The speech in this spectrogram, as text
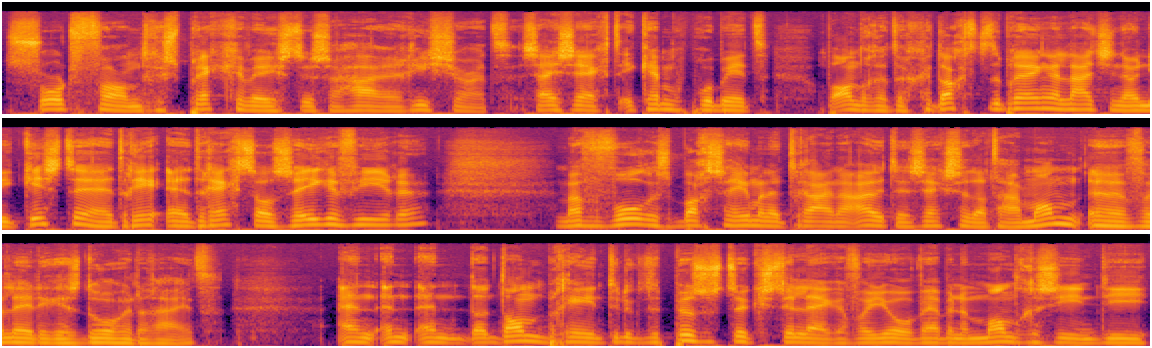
soort van gesprek geweest tussen haar en Richard. Zij zegt: Ik heb geprobeerd op anderen de gedachten te brengen. Laat je nou niet kisten. Het, het recht zal zegenvieren. Maar vervolgens barst ze helemaal in tranen uit en zegt ze dat haar man uh, volledig is doorgedraaid. En, en, en dan begin je natuurlijk de puzzelstukjes te leggen van joh, we hebben een man gezien die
